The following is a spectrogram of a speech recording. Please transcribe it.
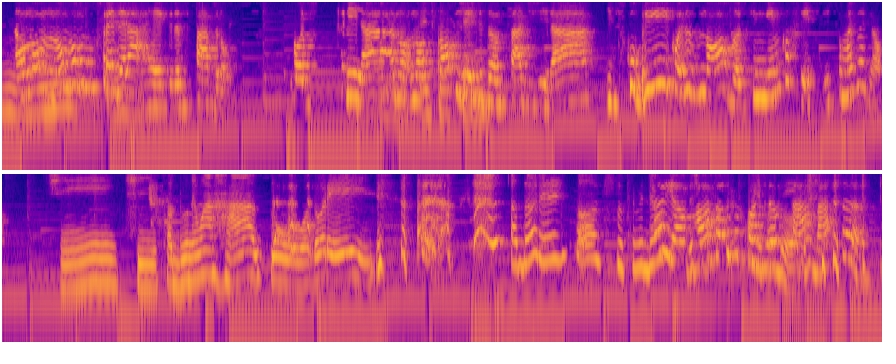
Então não, não vamos nos prender a regras e padrões. Pode criar no, nosso próprio jeito de dançar, de girar e descobrir coisas novas que ninguém nunca fez. Isso é o mais legal. Gente, essa Duna é um arraso. Adorei. Adorei. Nossa, você me deu. Aí, ó, todo mundo pode dançar, basta.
